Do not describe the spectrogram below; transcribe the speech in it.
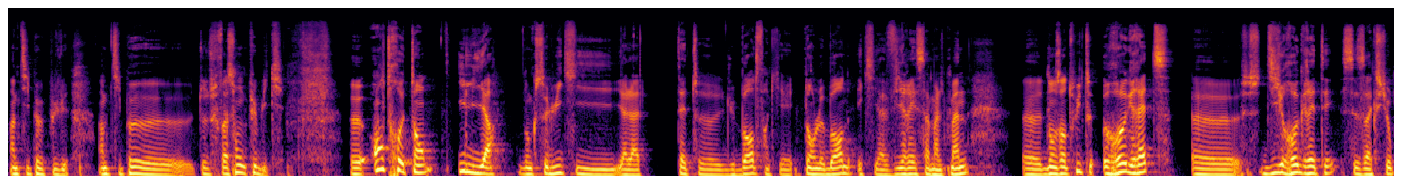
un petit peu plus, un petit peu de façon publique. Euh, entre-temps, il y a donc celui qui à la euh, du board, enfin qui est dans le board et qui a viré Sam Altman, euh, dans un tweet regrette, euh, dit regretter ses actions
